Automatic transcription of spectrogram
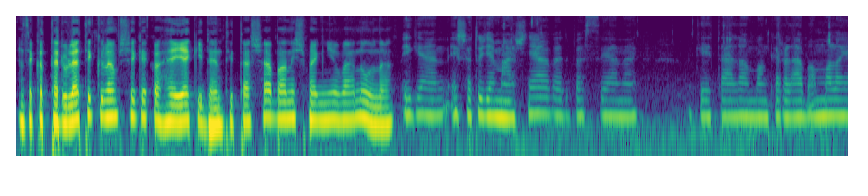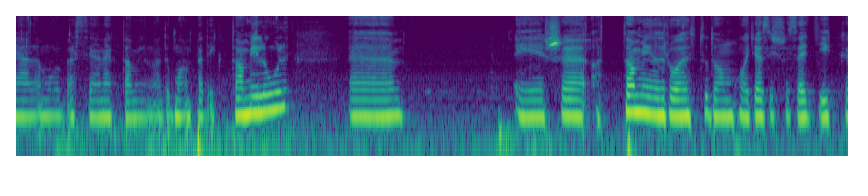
Ezek a területi különbségek a helyek identitásában is megnyilvánulnak? Igen, és hát ugye más nyelvet beszélnek, a két államban, Keralában malajálamul beszélnek, Tamil Naduban pedig tamilul, Ö, és a tamilról tudom, hogy az is az egyik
